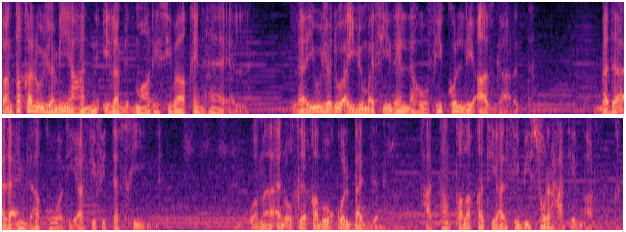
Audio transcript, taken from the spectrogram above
فانتقلوا جميعا إلى مضمار سباق هائل. لا يوجد أي مثيل له في كل آسغارد بدأ العملاق وتيالفي في التسخين. وما أن أطلق بوق البدء حتى انطلق تيالفي بسرعة البرق.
